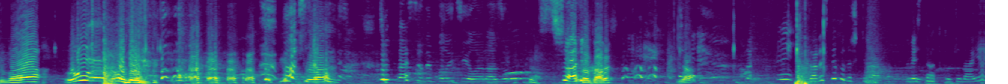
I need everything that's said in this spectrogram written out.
два, один. Чуть Настя не полетіла разом. З шариком. зараз? Я? Зараз ти будеш кидати. Дивись, татко кидає.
